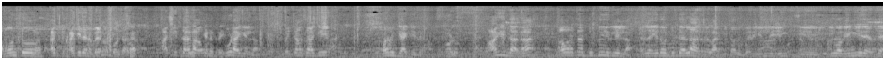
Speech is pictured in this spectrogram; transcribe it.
ಅಮೌಂಟು ಹಾಕಿದ್ದಾನೆ ಬೇಡ ಅಕೌಂಟ್ ಹಾಕಿದ್ದಾಗ ಕೂಡ ಆಗಿಲ್ಲ. ಬೈ ಚಾನ್ಸ್ ಆಗಿ ಆರೋಗ್ಯ ಆಗಿದೆ. ನೋಡು. ಆಗಿದ್ದಾಗ ಅವ್ರ ಹತ್ರ ದುಡ್ಡು ಇರಲಿಲ್ಲ. ಎಲ್ಲ ಇರೋ ದುಡ್ಡು ಎಲ್ಲ ಅದ್ರಲ್ಲಿ ಹಾಕ್ಬಿಟ್ಟವ್ರು. ಬೇರೆ ಇಲ್ಲಿ ಹಿಂಗ್ ಇವಾಗ ಹೆಂಗಿದೆ ಅಂದರೆ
